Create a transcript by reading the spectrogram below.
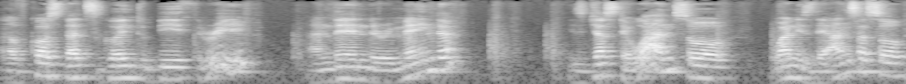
and of course that's going to be 3, and then the remainder is just a 1, so 1 is the answer. So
